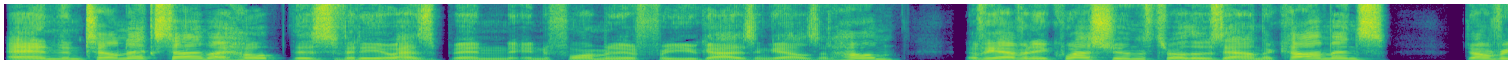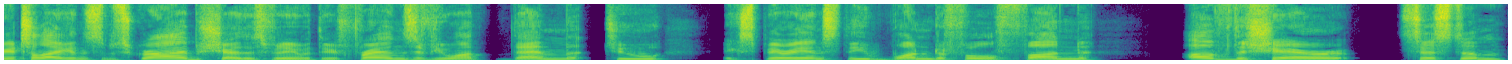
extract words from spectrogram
And until next time, I hope this video has been informative for you guys and gals at home. If you have any questions, throw those down in the comments. Don't forget to like and subscribe. Share this video with your friends if you want them to experience the wonderful fun of the share system.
